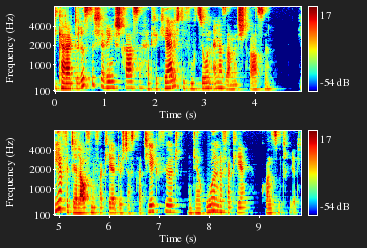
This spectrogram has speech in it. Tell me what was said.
Die charakteristische Ringstraße hat verkehrlich die Funktion einer Sammelstraße. Hier wird der laufende Verkehr durch das Quartier geführt und der ruhende Verkehr konzentriert.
